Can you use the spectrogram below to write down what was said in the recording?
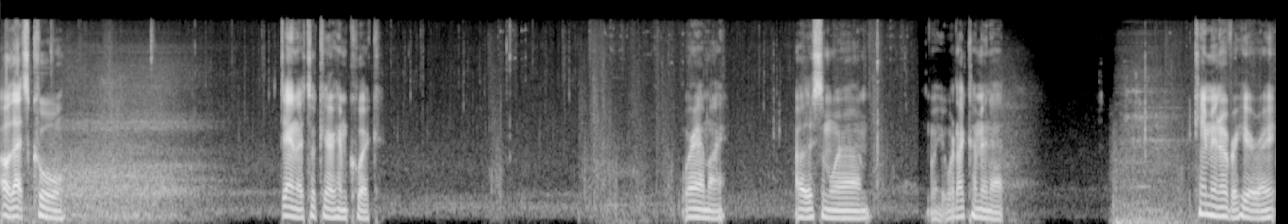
Oh, that's cool. Damn, I took care of him quick. Where am I? Oh, there's somewhere, um... Wait, where'd I come in at? I came in over here, right?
